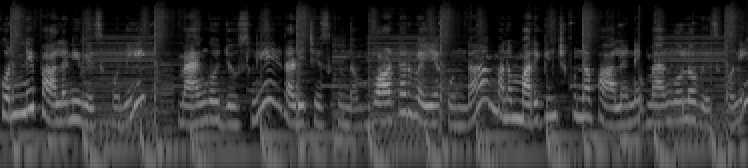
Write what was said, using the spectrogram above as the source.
కొన్ని పాలని వేసుకొని మ్యాంగో జ్యూస్ని రెడీ చేసుకుందాం. వాటర్ వేయకుండా మనం మరిగించుకున్న పాలని మ్యాంగోలో వేసుకొని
